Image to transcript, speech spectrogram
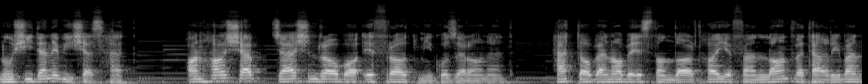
نوشیدن بیش از حد آنها شب جشن را با افراد می گذرانند. حتی بنا به استانداردهای فنلاند و تقریبا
